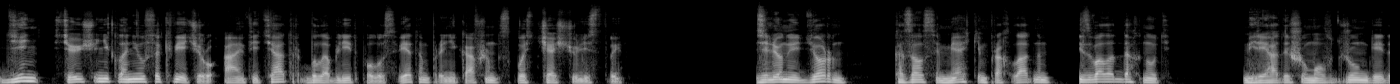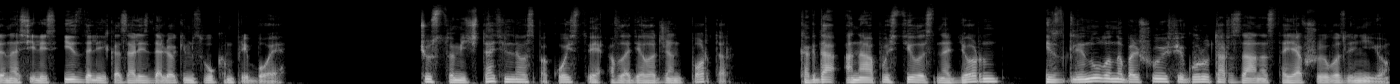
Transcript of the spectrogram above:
День все еще не клонился к вечеру, а амфитеатр был облит полусветом, проникавшим сквозь чащу листвы. Зеленый дерн казался мягким, прохладным и звал отдохнуть. Мириады шумов джунглей доносились издали и казались далеким звуком прибоя. Чувство мечтательного спокойствия овладело Джен Портер, когда она опустилась на дерн и взглянула на большую фигуру Тарзана, стоявшую возле нее.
